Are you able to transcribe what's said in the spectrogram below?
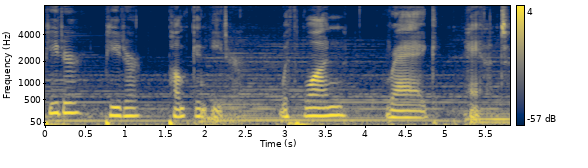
Peter, Peter, Pumpkin Eater with one rag hand.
